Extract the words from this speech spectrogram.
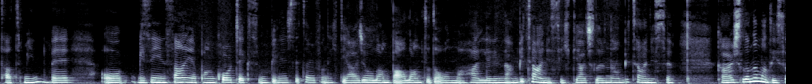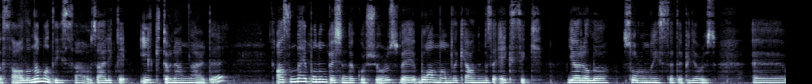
tatmin ve o bizi insan yapan korteksin bilinçli tarafın ihtiyacı olan bağlantıda olma hallerinden bir tanesi, ihtiyaçlarından bir tanesi karşılanamadıysa, sağlanamadıysa özellikle ilk dönemlerde aslında hep onun peşinde koşuyoruz ve bu anlamda kendimizi eksik, yaralı, sorunlu hissedebiliyoruz. e,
